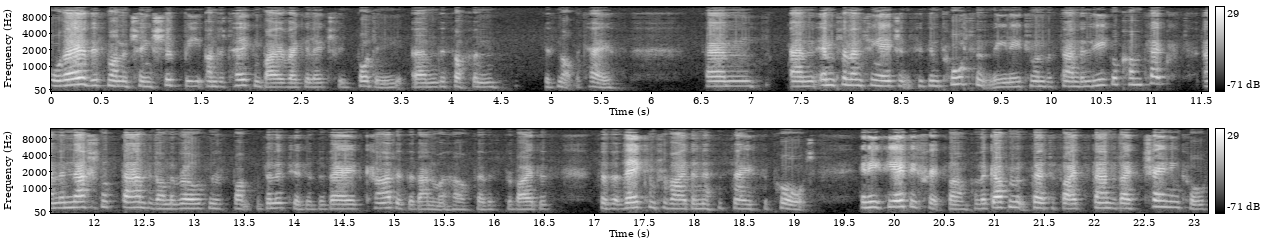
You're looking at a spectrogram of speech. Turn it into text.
Although this monitoring should be undertaken by a regulatory body, um, this often is not the case. Um, and implementing agencies importantly need to understand the legal context and the national standard on the roles and responsibilities of the various cadres of animal health service providers so that they can provide the necessary support in Ethiopia, for example, a government-certified standardized training course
